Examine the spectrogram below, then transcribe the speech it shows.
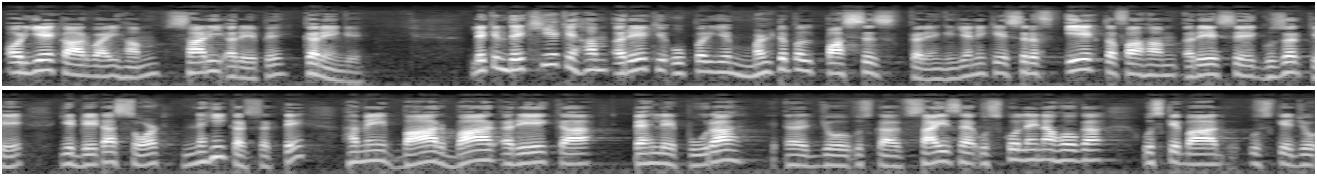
اور یہ کاروائی ہم ساری ارے پہ کریں گے۔ لیکن دیکھیے کہ ہم ارے کے اوپر یہ ملٹیپل پاسز کریں گے یعنی کہ صرف ایک دفعہ ہم ارے سے گزر کے یہ ڈیٹا سارٹ نہیں کر سکتے۔ ہمیں بار بار ارے کا پہلے پورا جو اس کا سائز ہے، اس کو لینا ہوگا۔ اس کے بعد اس کے جو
